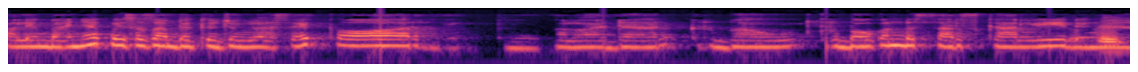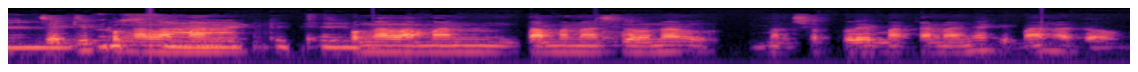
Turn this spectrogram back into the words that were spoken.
Paling banyak bisa sampai 17 ekor. Gitu gitu. Kalau ada kerbau, kerbau kan besar sekali Oke, dengan jadi rusa, pengalaman gitu. pengalaman Taman Nasional mensuplai makanannya gimana dong?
